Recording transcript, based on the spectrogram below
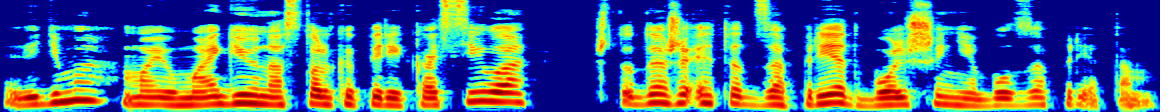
Видимо, мою магию настолько перекосило, что даже этот запрет больше не был запретом.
